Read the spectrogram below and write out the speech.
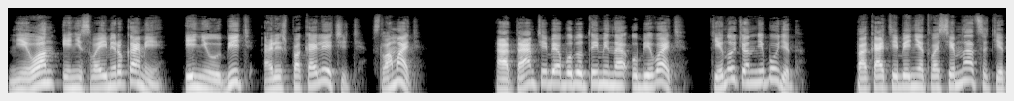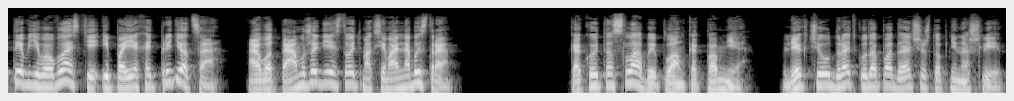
Не он и не своими руками. И не убить, а лишь покалечить, сломать. А там тебя будут именно убивать. Тянуть он не будет. Пока тебе нет 18, ты в его власти и поехать придется. А вот там уже действовать максимально быстро. Какой-то слабый план, как по мне. Легче удрать куда подальше, чтоб не нашли.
